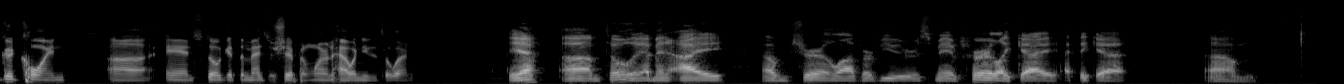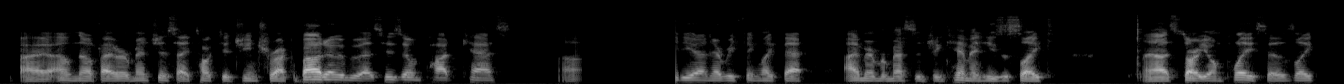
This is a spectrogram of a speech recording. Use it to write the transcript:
good coin, uh, and still get the mentorship and learn how I needed to learn. Yeah, um, totally. I mean, I I'm sure a lot of our viewers may have heard. Like I, I think uh, um, I, I don't know if I ever mentioned this. I talked to Gene Chiracabato, who has his own podcast, uh, media and everything like that. I remember messaging him, and he's just like, uh, "Start your own place." I was like,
